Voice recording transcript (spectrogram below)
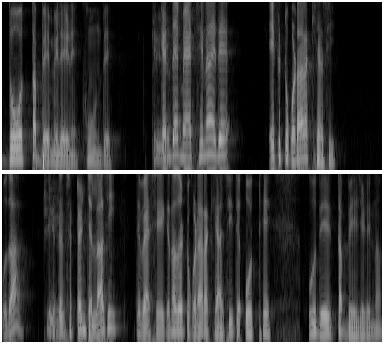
ਦੋ ਧੱਬੇ ਮਿਲੇ ਨੇ ਖੂਨ ਦੇ। ਤੇ ਕਹਿੰਦੇ ਮੈਂ ਇੱਥੇ ਨਾ ਇਹਦੇ ਇੱਕ ਟੁਕੜਾ ਰੱਖਿਆ ਸੀ ਉਹਦਾ ਇੱਕ ਦਿਨ ਸੱਟਣ ਚੱਲਾ ਸੀ ਤੇ ਵੈਸੇ ਕਹਿੰਦਾ ਉਹਦਾ ਟੁਕੜਾ ਰੱਖਿਆ ਸੀ ਤੇ ਉੱਥੇ ਉਹਦੇ ਧੱਬੇ ਜਿਹੜੇ ਨਾ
